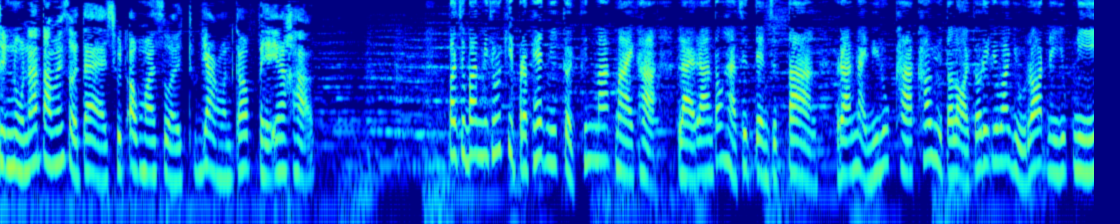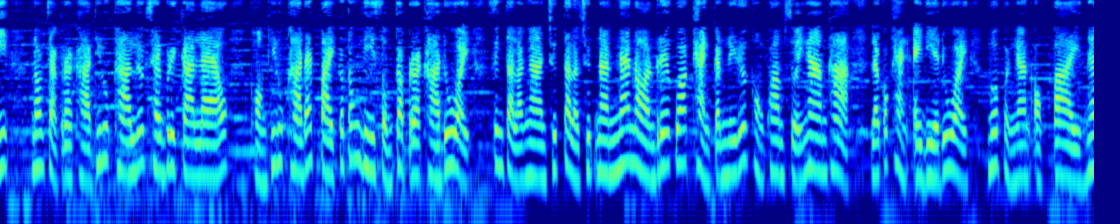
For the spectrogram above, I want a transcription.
ถึงหนูหน้าตาไม่สวยแต่ชุดออกมาสวยทุกอย่างมันก็เป๊ะอะค่ะ ปัจจุบันมีธุรกิจประเภทนี้เกิดขึ้นมากมายค่ะ หลายร้านต้องหาจุดเด่นจุดต่าง ร้านไหนมีลูกค้าเข้าอยู่ตลอดก็เรียกได้ว่าอยู่รอดในยุคนี้ นอกจากราคาที่ลูกค้าเลือกใช้บริการแล้ว ของที่ลูกค้าได้ไปก็ต้องดีสมกับราคาด้วย ซึ่งแต่ละงานชุดแต่ละชุดนั้นแน่นอนเรียกว่าแข่งกันในเรื่องของความสวยงามค่ะ แล้วก็แข่งไอเดียด้วย เมื่อผลงานออกไป แน่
